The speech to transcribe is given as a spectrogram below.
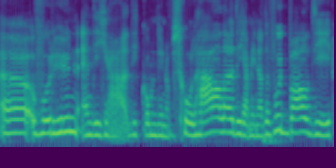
uh, voor hun. En die, gaat, die komt hun op school halen, die gaat mee naar de voetbal. Die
